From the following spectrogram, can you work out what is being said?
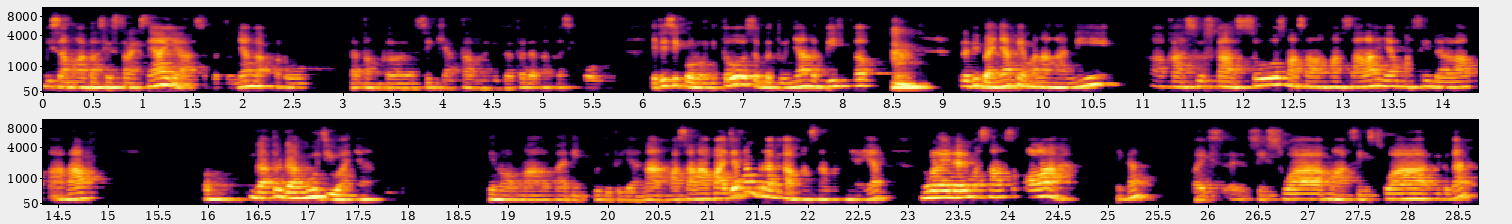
bisa mengatasi stresnya ya sebetulnya nggak perlu datang ke psikiater gitu atau datang ke psikolog. Jadi psikolog itu sebetulnya lebih ke lebih banyak yang menangani e, kasus-kasus masalah-masalah yang masih dalam taraf nggak terganggu jiwanya normal tadi begitu ya. Nah, masalah apa aja kan beragam masalahnya ya. Mulai dari masalah sekolah, ya kan? Baik eh, siswa, mahasiswa gitu kan.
